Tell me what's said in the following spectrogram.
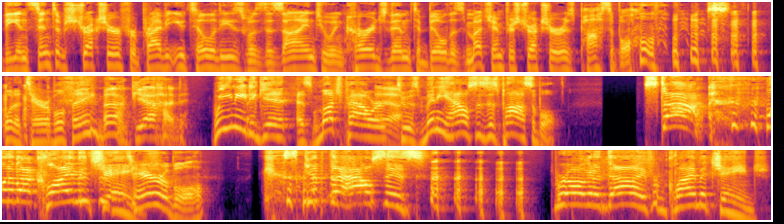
The incentive structure for private utilities was designed to encourage them to build as much infrastructure as possible. What a terrible thing. oh, God. We need to get as much power Yeah. to as many houses as possible. Stop! what about climate change? Terrible. Skip the houses. We're all going to die from climate change.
